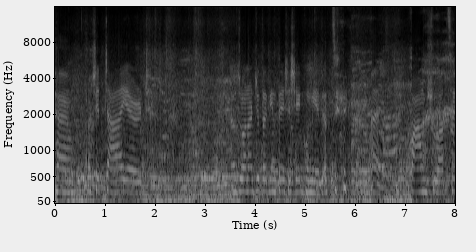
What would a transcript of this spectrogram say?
হ্যাঁ সে টায়ার্ড জোয়ানার জুতা কিনতে এসে সে ঘুমিয়ে যাচ্ছে। হ্যাঁ পাম শু আছে।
